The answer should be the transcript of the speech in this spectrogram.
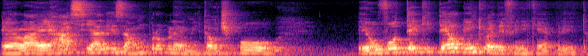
ela é racializar um problema. Então, tipo, eu vou ter que ter alguém que vai definir quem é preto.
